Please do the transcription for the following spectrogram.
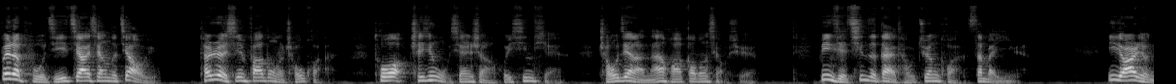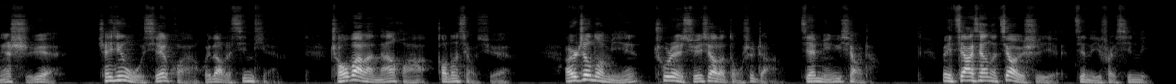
为了普及家乡的教育，他热心发动了筹款，托陈兴武先生回新田筹建了南华高等小学，并且亲自带头捐款三百亿元。一九二九年十月，陈兴武携款回到了新田，筹办了南华高等小学，而郑作民出任学校的董事长。兼名誉校长，为家乡的教育事业尽了一份心力。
